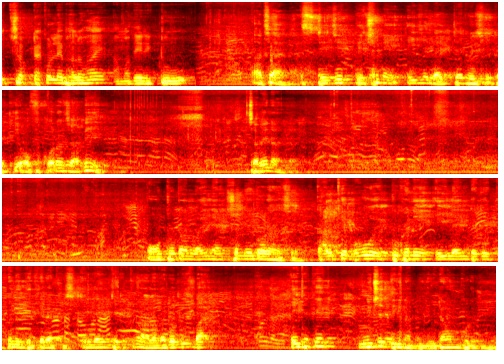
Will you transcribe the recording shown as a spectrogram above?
উৎসবটা করলে ভালো হয়, আমাদের একটু আচ্ছা স্টেজের পেছনে এই যে লাইটটা রয়েছে, এটা কি অফ করা যাবে? যাবে না? ও টোটাল লাইন একসঙ্গে করা হয়েছে। কালকে বাবু একটুখানি এই লাইনটাকে একটুখানি দেখে রাখিস এই লাইনটাকে একটু আলাদা করবি বা এইটাকে নিচের দিকে নামবি ডাউন করে দিবি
